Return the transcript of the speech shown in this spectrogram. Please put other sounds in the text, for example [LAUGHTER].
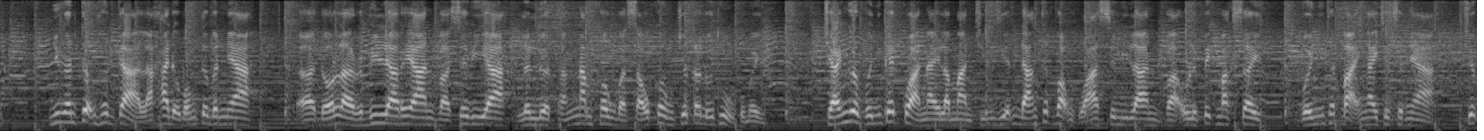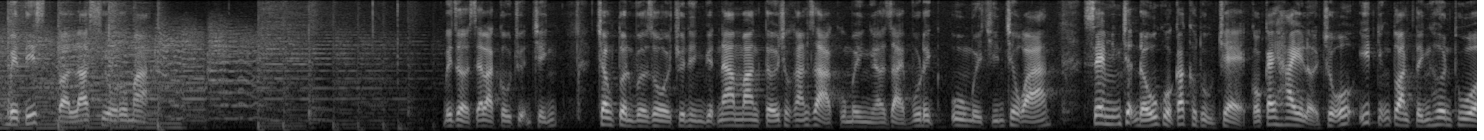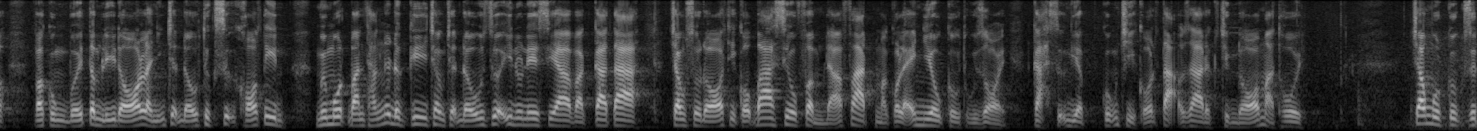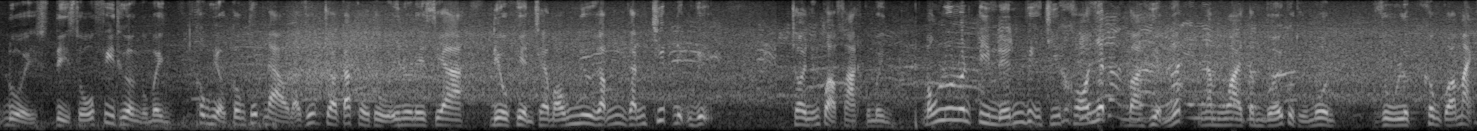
Nhưng ấn tượng hơn cả là hai đội bóng Tây Ban Nha, ờ, đó là Villarreal và Sevilla lần lượt thắng 5-0 và 6-0 trước các đối thủ của mình. Trái ngược với những kết quả này là màn trình diễn đáng thất vọng của AC Milan và Olympic Marseille với những thất bại ngay trên sân nhà trước Betis và Lazio Roma. Bây giờ sẽ là câu chuyện chính. Trong tuần vừa rồi, truyền hình Việt Nam mang tới cho khán giả của mình à, giải vô địch U19 châu Á. Xem những trận đấu của các cầu thủ trẻ có cái hay là ở chỗ ít những toàn tính hơn thua và cùng với tâm lý đó là những trận đấu thực sự khó tin. 11 bàn thắng đã được ghi trong trận đấu giữa Indonesia và Qatar. Trong số đó thì có 3 siêu phẩm đá phạt mà có lẽ nhiều cầu thủ giỏi cả sự nghiệp cũng chỉ có tạo ra được chừng đó mà thôi. Trong một cuộc rượt đuổi tỷ số phi thường của mình, không hiểu công thức nào đã giúp cho các cầu thủ Indonesia điều khiển trái bóng như gắn gắn chip định vị cho những quả phạt của mình. Bóng luôn luôn tìm đến vị trí khó nhất và hiểm nhất nằm ngoài tầm với của thủ môn, dù lực không quá mạnh.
